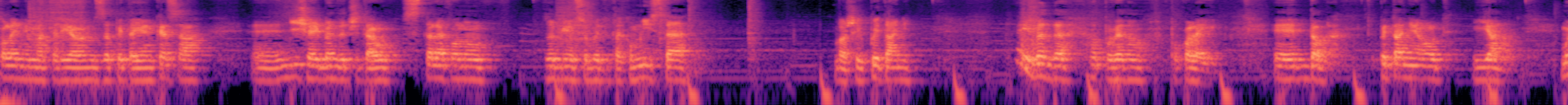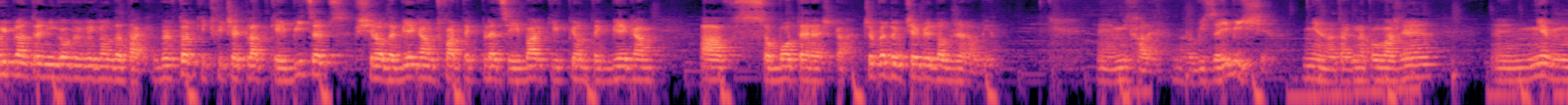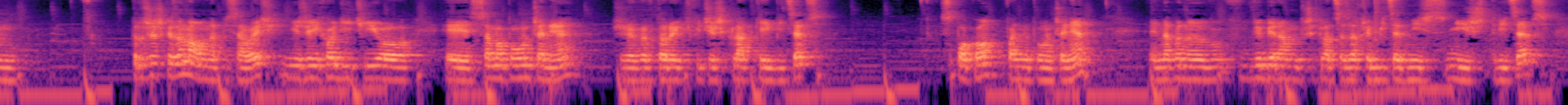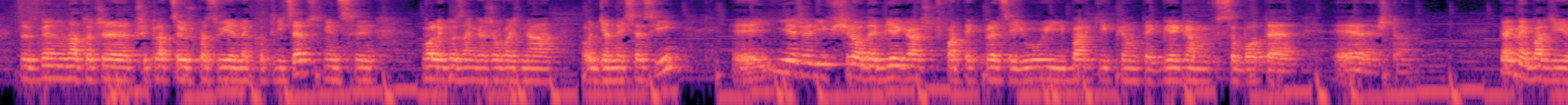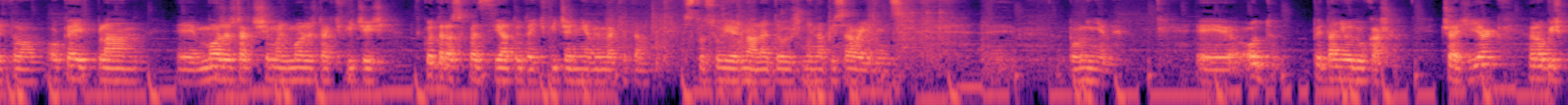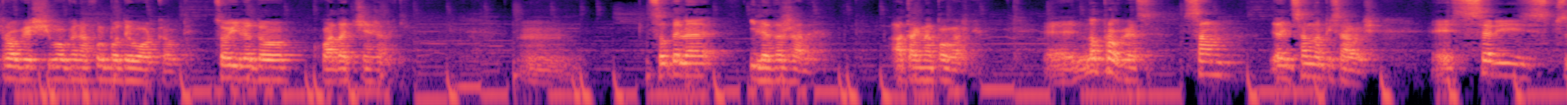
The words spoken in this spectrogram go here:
kolejnym materiałem z Zapytaj Jankesa. E, Dzisiaj będę czytał z telefonu. Zrobiłem sobie tu taką listę Waszych pytań i będę odpowiadał po kolei. E, Dobra, pytanie od Jana. Mój plan treningowy wygląda tak. We wtorki ćwiczę klatkę i biceps, w środę biegam, czwartek plecy i barki, w piątek biegam, a w sobotę reszta. Czy według Ciebie dobrze robię? E, Michale, robisz zajebiście. Nie no, tak na poważnie. e, Nie wiem, troszeczkę za mało napisałeś, jeżeli chodzi ci o e, samo połączenie, że we wtorek ćwiczysz klatkę i biceps. Spoko, fajne połączenie. E, Na pewno wybieram przy klatce zawsze biceps niż, niż triceps, ze względu na to, że przy klatce już pracuje lekko triceps, więc wolę go zaangażować na oddzielnej sesji. Y, Jeżeli w środę biegasz, w czwartek plecy i łój i barki, w piątek biegam, w sobotę y, reszta. Jak najbardziej jest to ok, plan. Y, Możesz tak trzymać, możesz tak ćwiczyć. Tylko teraz kwestia tutaj ćwiczeń, nie wiem jakie tam stosujesz, no ale to już nie napisałeś, więc pominiemy. Od pytanie od Łukasza. Cześć, jak robisz progres siłowy na full body workout? Co ile dokładać ciężarki? Co tyle, ile dasz radę. A tak na poważnie. E, No progres. Sam, jak sam napisałeś, e, z serii, z,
